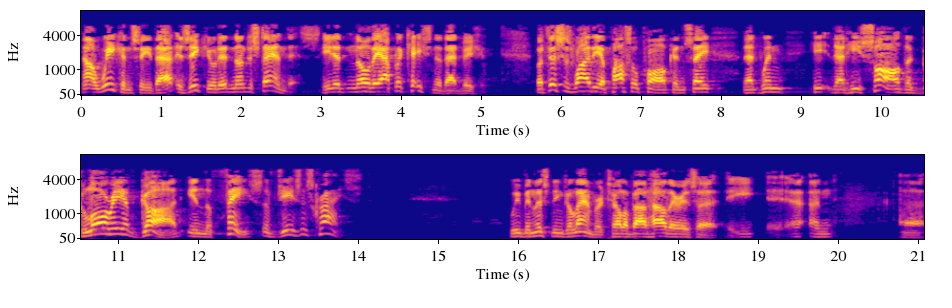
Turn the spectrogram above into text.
Now we can see that. Ezekiel didn't understand this. He didn't know the application of that vision. But this is why the apostle Paul can say that when he, that he saw the glory of God in the face of Jesus Christ. We've been listening to Lambert tell about how there is a, an, uh,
